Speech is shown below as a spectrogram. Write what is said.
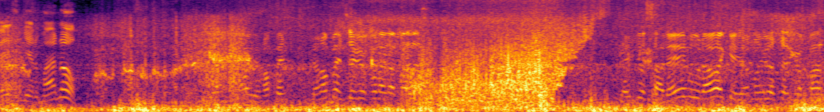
Vez, mi hermano. No, yo, no pen- yo no pensé que fuera capaz de hecho, Saré juraba que yo no iba a ser capaz.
